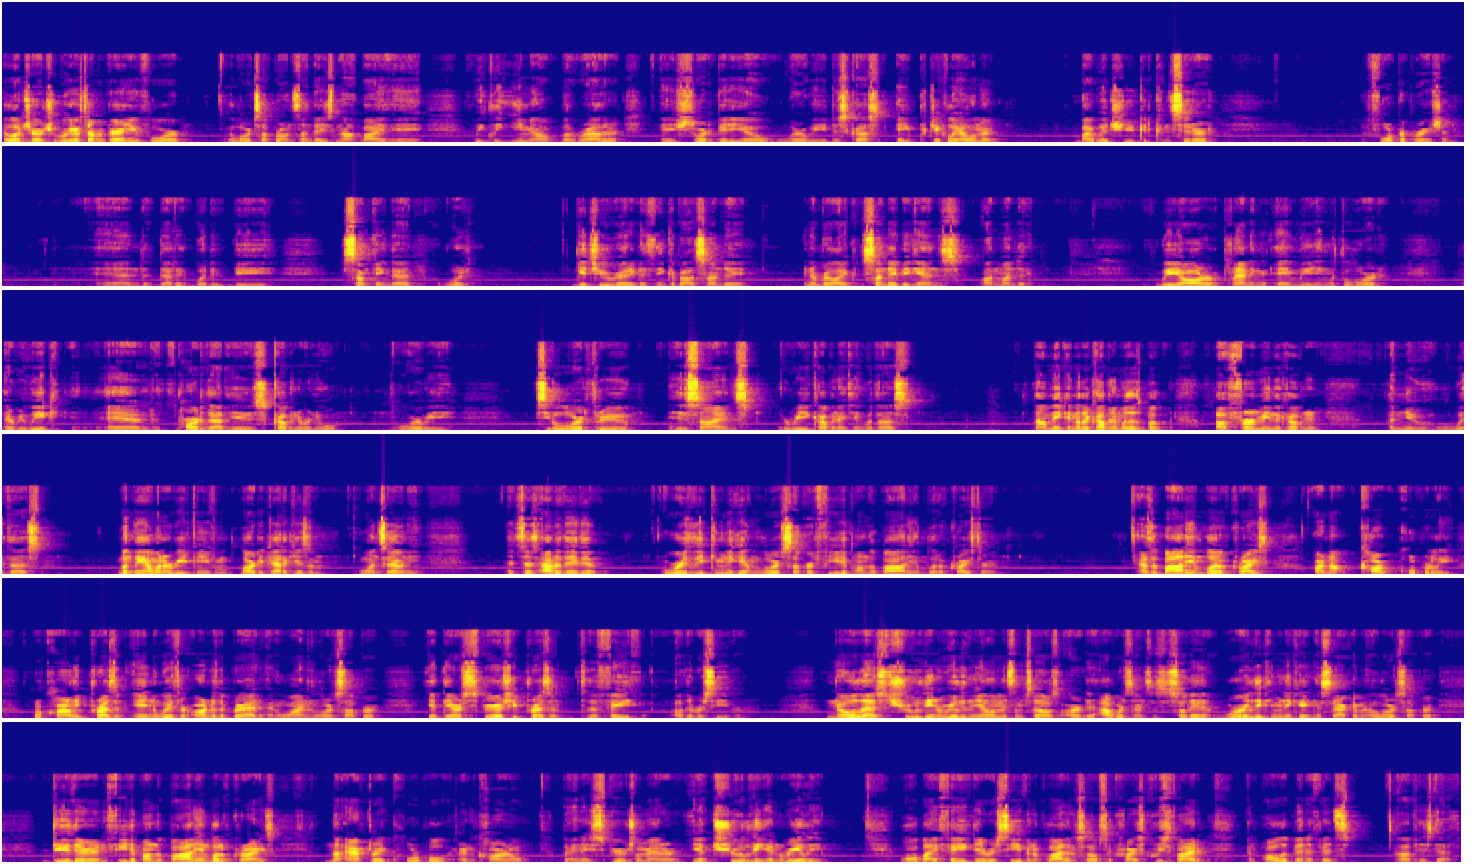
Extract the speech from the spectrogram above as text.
Hello, church. We're going to start preparing you for the Lord's Supper on Sundays, not by a weekly email, but rather a short video where we discuss a particular element by which you could consider for preparation and that it would be something that would get you ready to think about Sunday. Remember, like Sunday begins on Monday. We are planning a meeting with the Lord every week, and part of that is covenant renewal, where we see the Lord through his signs re-covenanting with us. Not make another covenant with us, but affirming the covenant anew with us. One thing I want to read from you from Larger Catechism 170. It says, How do they that worthily communicate on the Lord's Supper feed upon the body and blood of Christ therein? As the body and blood of Christ are not corporally or carnally present in, with, or under the bread and wine in the Lord's Supper, yet they are spiritually present to the faith of the receiver. No less truly and really than the elements themselves are the outward senses, so they that worthily communicate in the sacrament of the Lord's Supper do therein feed upon the body and blood of Christ, not after a corporal and carnal, but in a spiritual manner, yet truly and really, while by faith they receive and apply themselves to Christ crucified and all the benefits of his death.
